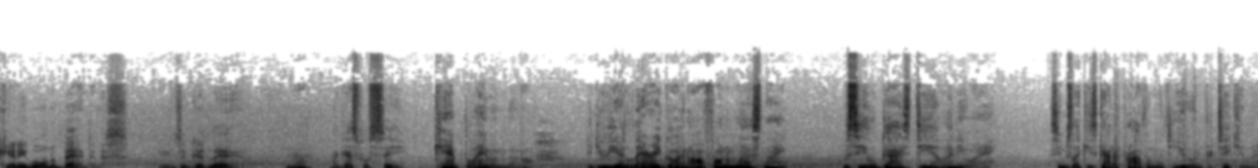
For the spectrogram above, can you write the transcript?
Kenny won't abandon us. He's a good man. Yeah, I guess we'll see. Can't blame him, though. Did you hear Larry going off on him last night? What's the old guy's deal, anyway? Seems like he's got a problem with you in particular.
